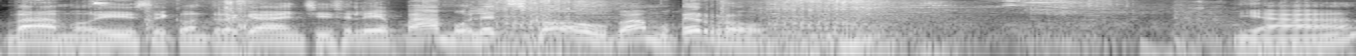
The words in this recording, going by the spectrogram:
Vamos, dice, contra Canchi. Se lee, vamos, let's go, vamos, perro. Ya.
